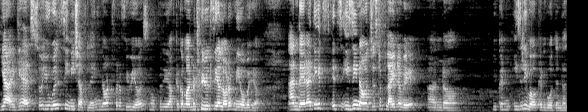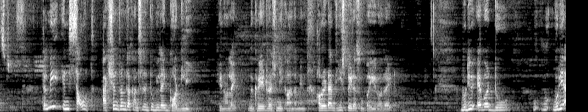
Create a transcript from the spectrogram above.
Yeah, I guess. So you will see me shuffling, not for a few years. Hopefully, after Commando 2, you'll see a lot of me over here. And there, I think it's it's easy now. It's just a flight away, and uh, you can easily work in both industries. Tell me, in South, action films are considered to be like godly. You know, like the great Rajinikanth. I mean, how many times he's played a superhero, right? Would you ever do? Would you?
